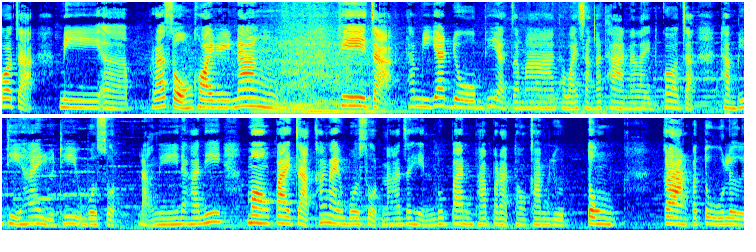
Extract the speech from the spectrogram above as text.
ก็จะมีพระสงฆ์คอยนั่งที่จะถ้ามีญาติโยมที่อยากจะมาถวายสังฆทานอะไร ก็จะทำพิธีให้อยู่ที่อุโบสถหลังนี้นะคะ นี่มองไปจากข้างในอุโบสถนะคะ จะเห็นรูปปั้นพระประหลัดทองคำอยู่ตรงกลางประตูเลย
